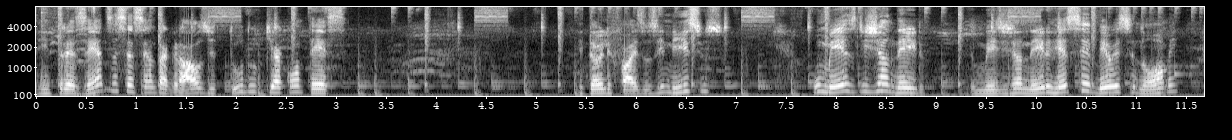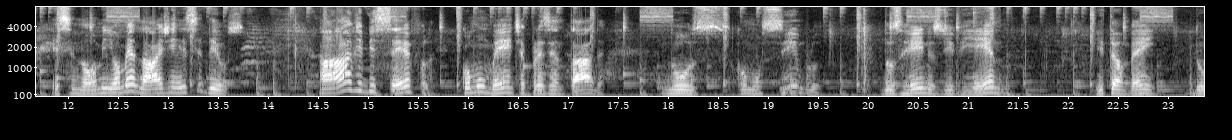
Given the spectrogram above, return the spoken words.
em 360 graus de tudo o que acontece. Então ele faz os inícios. O mês de janeiro. O mês de janeiro recebeu esse nome, esse nome em homenagem a esse deus. A ave bicéfala, comumente apresentada nos como símbolo dos reinos de Viena e também do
